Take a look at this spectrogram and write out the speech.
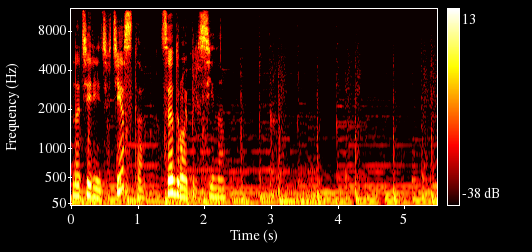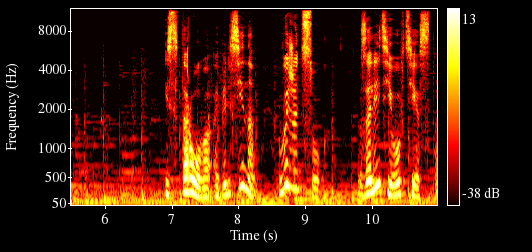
натереть в тесто цедру апельсина. Из второго апельсина выжать сок, залить его в тесто.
